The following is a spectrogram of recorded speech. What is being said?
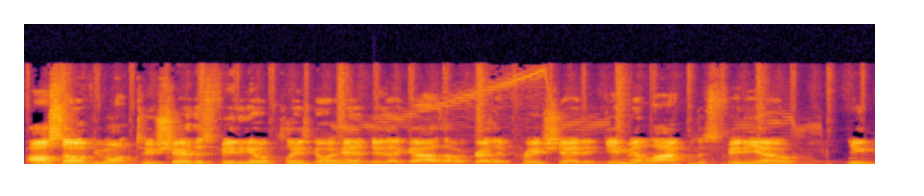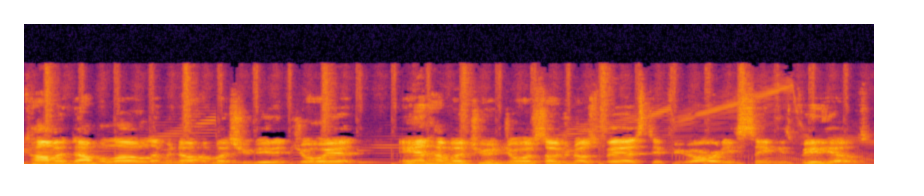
Also, if you want to share this video, please go ahead and do that, guys. I would greatly appreciate it. Give me a like on this video. You can comment down below. Let me know how much you did enjoy it and how much you enjoy Soldier Knows Best if you've already seen his videos.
